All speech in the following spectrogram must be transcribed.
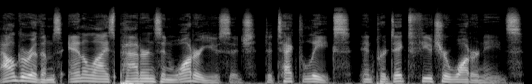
Algorithms analyze patterns in water usage, detect leaks, and predict future water needs.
